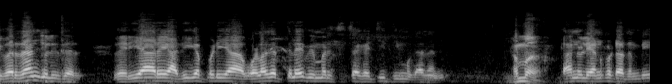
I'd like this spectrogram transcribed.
இவர் தான் சொல்லியிருக்காரு வெறியாரை அதிகப்படியா உலகத்திலே விமர்சித்த கட்சி திமுக தான் காணொலி அனுப்பட்டா தம்பி?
